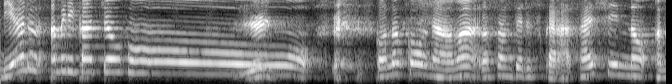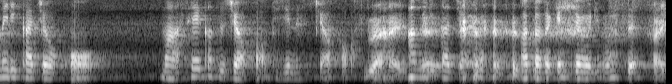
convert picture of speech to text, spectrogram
リアルアメリカ情報。イエこのコーナーはロサンゼルスから最新のアメリカ情報。まあ生活情報ビジネス情報。はい。アメリカ情報お届けしております。はい。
